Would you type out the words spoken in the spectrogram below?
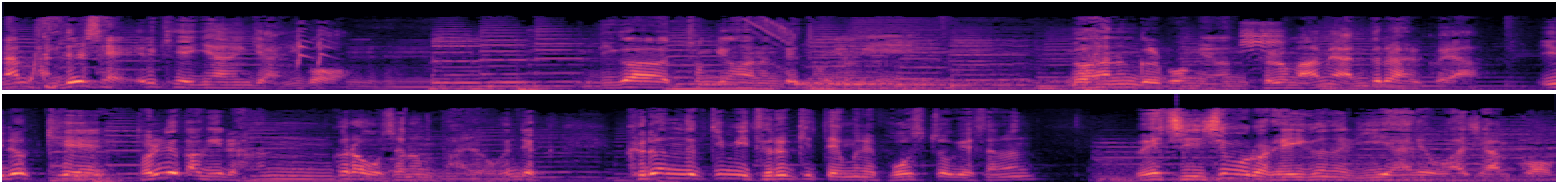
난 만들세 이렇게 얘기하는 게 아니고 네가 존경하는 대통령이 너 하는 걸 보면 별로 마음에 안 들어 할 거야. 이렇게 돌려가기를 한 거라고 저는 봐요. 근데 그런 느낌이 들었기 때문에 보수 쪽에서는 왜 진심으로 레이건을 이해하려고 하지 않고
